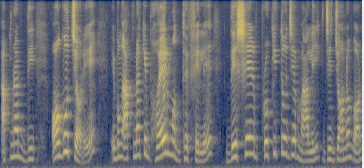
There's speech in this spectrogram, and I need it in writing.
আপনার দি, অগোচরে এবং আপনাকে ভয়ের মধ্যে ফেলে দেশের প্রকৃত যে মালিক, যে জনগণ,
